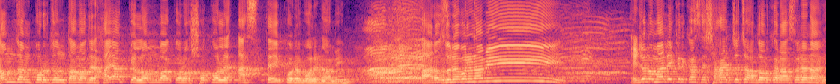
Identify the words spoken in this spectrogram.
রমজান পর্যন্ত আমাদের হায়াতকে লম্বা করো সকলে আস্তে করে বলেন আমিন। আরও জোরে বলেন আমি এই জন্য মালিকের কাছে সাহায্য চাওয়া দরকার আছে না নাই?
